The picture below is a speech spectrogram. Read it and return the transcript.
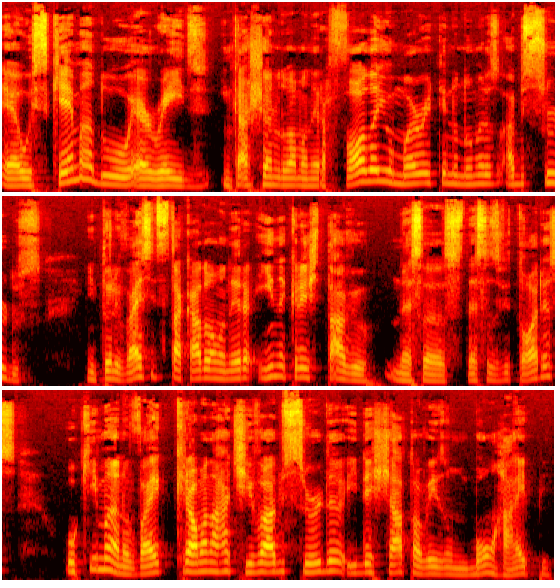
é o esquema do Air Raid encaixando de uma maneira foda e o Murray tendo números absurdos. Então ele vai se destacar de uma maneira inacreditável nessas, nessas vitórias. O que, mano, vai criar uma narrativa absurda e deixar talvez um bom hype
